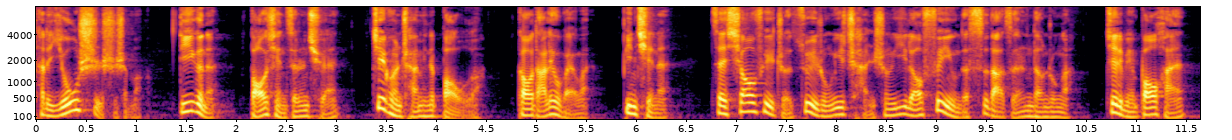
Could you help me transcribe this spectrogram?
它的优势是什么。第一个呢，保险责任权。这款产品的保额高达六百万，并且呢，在消费者最容易产生医疗费用的四大责任当中啊，这里面包含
